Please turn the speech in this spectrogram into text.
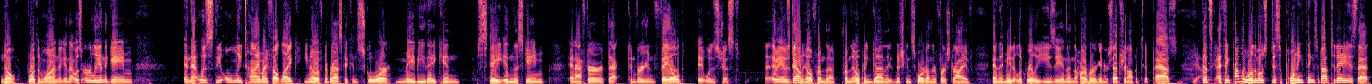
No, fourth and one. Again, that was early in the game. And that was the only time I felt like, you know, if Nebraska can score, maybe they can stay in this game. And after that conversion failed, it was just I mean, it was downhill from the from the opening gun. Michigan scored on their first drive, and they made it look really easy. And then the Haarberg interception off a tip pass. Yeah. That's I think probably one of the most disappointing things about today is that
